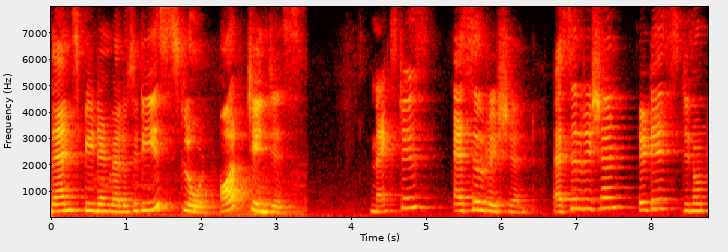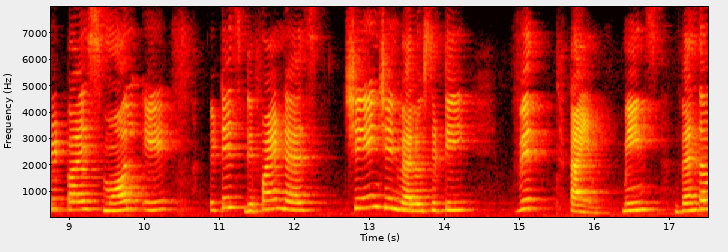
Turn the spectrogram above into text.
then speed and velocity is slowed और changes next is acceleration acceleration it is denoted by small a it is defined as change in velocity with time means when the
